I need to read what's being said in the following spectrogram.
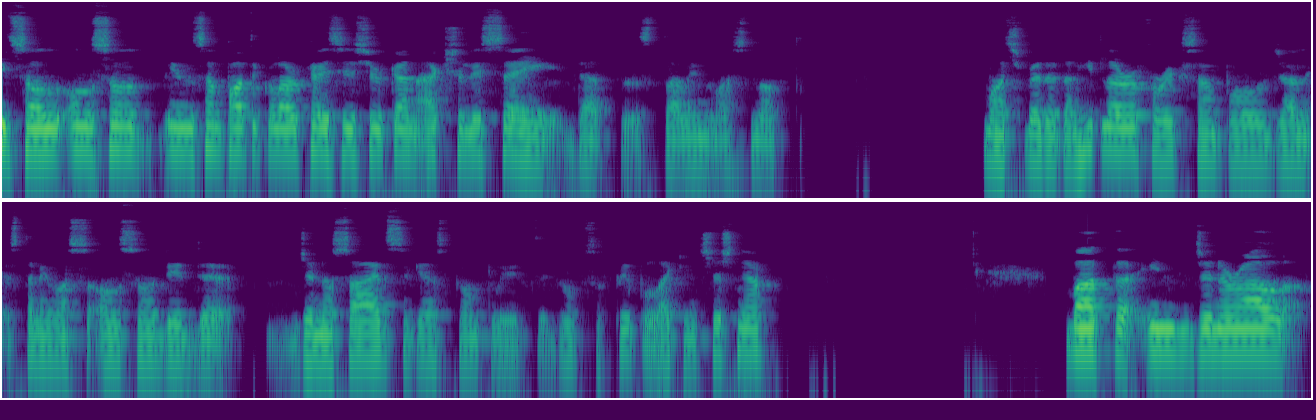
it's also in some particular cases you can actually say that Stalin was not much better than Hitler. For example, Stalin was also did uh, genocides against complete groups of people, like in Chechnya. But uh, in general,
